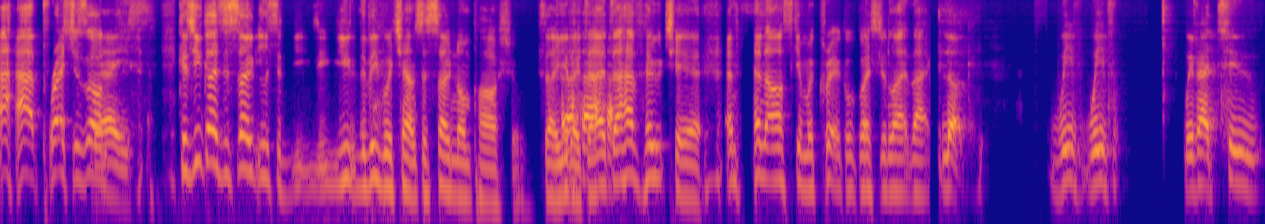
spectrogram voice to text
my, Pressure's on because you guys are so listen. You, you the B-boy champs are so non-partial. So you know to, to have Hooch here and, and ask him a critical question like that. Look, we've we've we've had two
